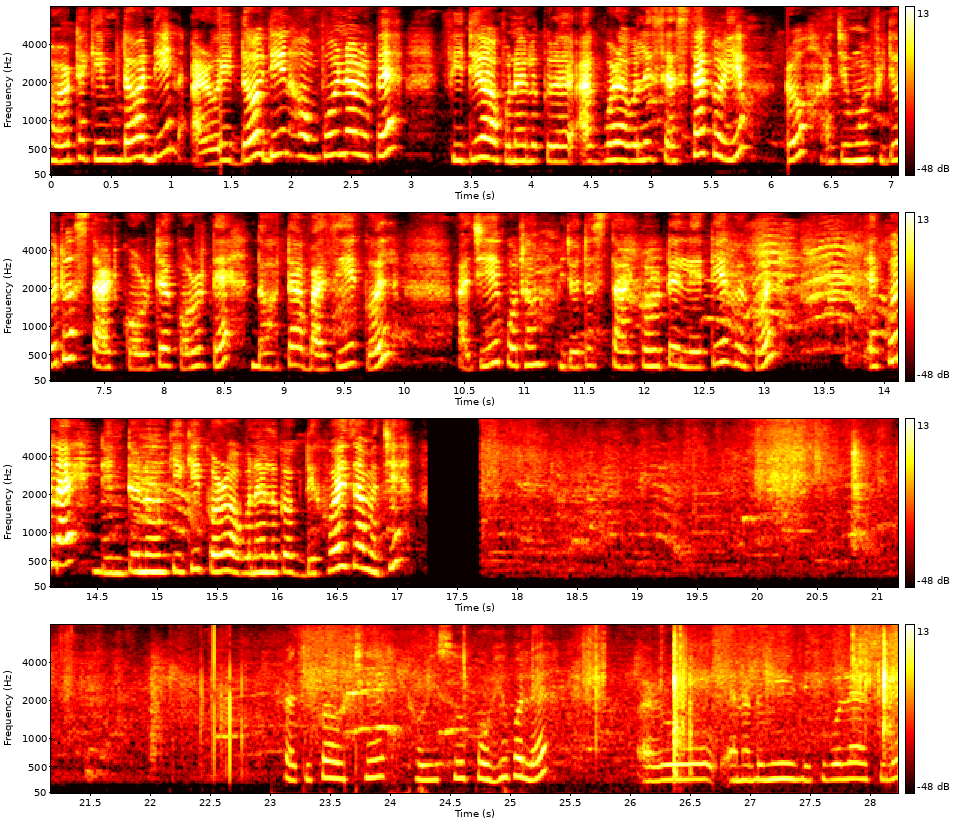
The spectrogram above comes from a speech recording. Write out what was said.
ঘৰত থাকিম দহ দিন আৰু এই দহ দিন সম্পূৰ্ণৰূপে ভিডিঅ' আপোনালোকলৈ আগবঢ়াবলৈ চেষ্টা কৰিম। আৰু আজি মোৰ ভিডিঅ'টো ষ্টাৰ্ট কৰোঁতে কৰোঁতে দহটা বাজিয়ে গ'ল। আজিয়ে প্ৰথম ভিডিঅ'টো ষ্টাৰ্ট কৰোঁতে লেটেই হৈ গ'ল। একো নাই দিনটোনো কি কি কৰোঁ আপোনালোকক দেখুৱাই যাম আজি। ৰাতিপুৱা উঠিয়ে ধৰিছোঁ পঢ়িবলৈ। আৰু এনাটমি লিখিবলৈ আছিলে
